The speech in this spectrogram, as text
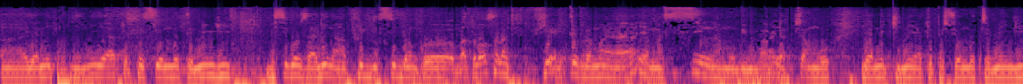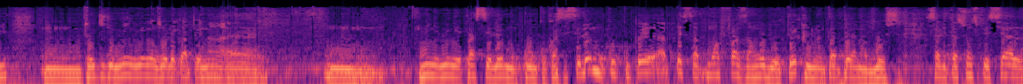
Uh, yannick kinia topesi yo mbote mingi bisika ozali na afrique du sud donc uh, bato baosala fierté vraiment ya, ya masina mobimba ya ntango yannick kinia topesi yo mbote mingi. Mm, tokiki mingimingi ozoleka mpena eh, mm, mingimingi epa sele mokuku kasi sele mokuku mpe apesa mwa phase yango boye te clinota mpe na gauche. Salutation spéciale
